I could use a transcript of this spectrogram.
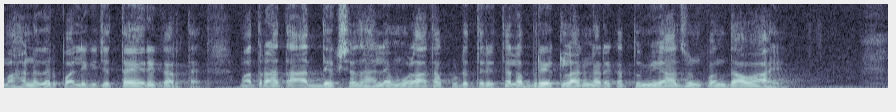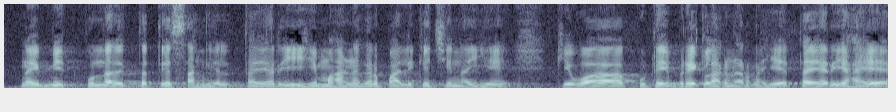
महानगरपालिकेची तयारी करतायत. मात्र आता अध्यक्ष झाल्यामुळं आता कुठेतरी त्याला ब्रेक लागणार आहे का? तुम्ही अजून पण दावा आहे. नाही मी पुन्हा एकदा तेच सांगेल. तयारी ही महानगरपालिकेची नाही आहे किंवा कुठेही ब्रेक लागणार नाही आहे तयारी आहे.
